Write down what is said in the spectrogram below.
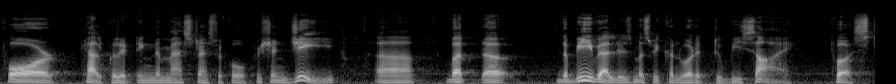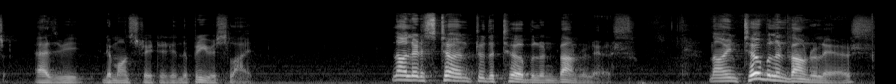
for calculating the mass transfer coefficient g, uh, but uh, the b values must be converted to b psi first as we demonstrated in the previous slide. Now, let us turn to the turbulent boundary layers. Now, in turbulent boundary layers,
